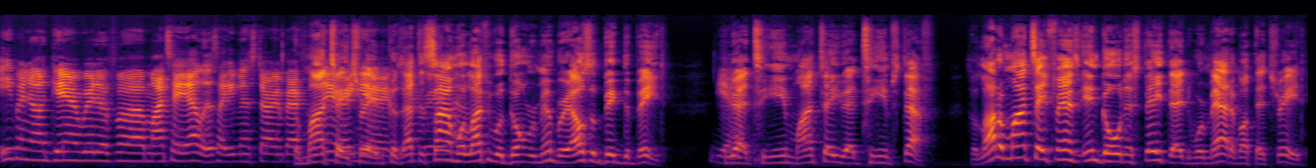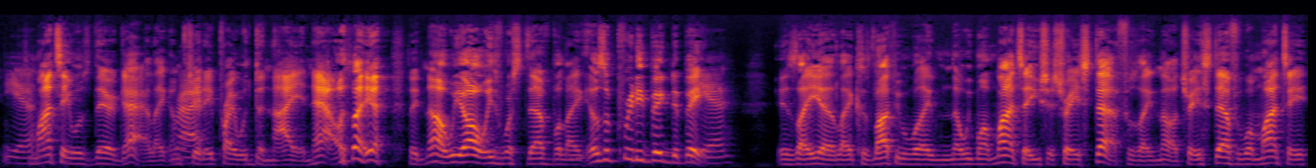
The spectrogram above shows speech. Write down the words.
Even uh, getting rid of uh, Monta Ellis, like even starting back The Monta there, trade yeah, because at the time, what a lot of people don't remember, that was a big debate. yeah. You had Team Monta, you had Team Steph. So a lot of Monta fans in Golden State that were mad about that trade. Yeah. Monta was their guy. Like I'm sure they probably would deny it now. Like, like no, we always were Steph, but like it was a pretty big debate. yeah. It's like yeah, like because a lot of people were like, no, we want Monta. You should trade Steph. It was like no, trade Steph. We want Monta.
